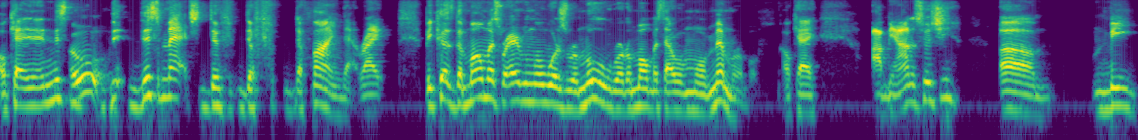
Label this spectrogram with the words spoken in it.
Okay, and this th- this match def- def- defined that right because the moments where everyone was removed were the moments that were more memorable. Okay, I'll be honest with you. Um, me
